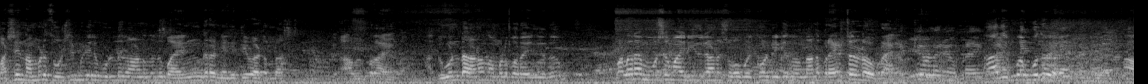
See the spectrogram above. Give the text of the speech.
പക്ഷേ നമ്മൾ സോഷ്യൽ മീഡിയയിൽ ഫുള്ള് കാണുന്നത് ഭയങ്കര നെഗറ്റീവായിട്ടുള്ള അഭിപ്രായങ്ങളാണ് അതുകൊണ്ടാണ് നമ്മൾ പറയുന്നത് വളരെ മോശമായ രീതിയിലാണ് ഷോ പോയിക്കൊണ്ടിരിക്കുന്നത് എന്നാണ് പ്രേക്ഷകരുടെ അഭിപ്രായം. അതിപ്പോൾ പൊതുവെ ആ.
